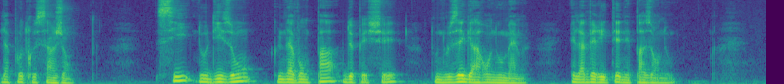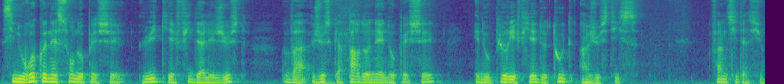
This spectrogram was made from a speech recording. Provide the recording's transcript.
l'apôtre Saint Jean. Si nous disons que nous n'avons pas de péché, nous nous égarons nous-mêmes, et la vérité n'est pas en nous. Si nous reconnaissons nos péchés, lui qui est fidèle et juste va jusqu'à pardonner nos péchés et nous purifier de toute injustice. Fin de citation.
